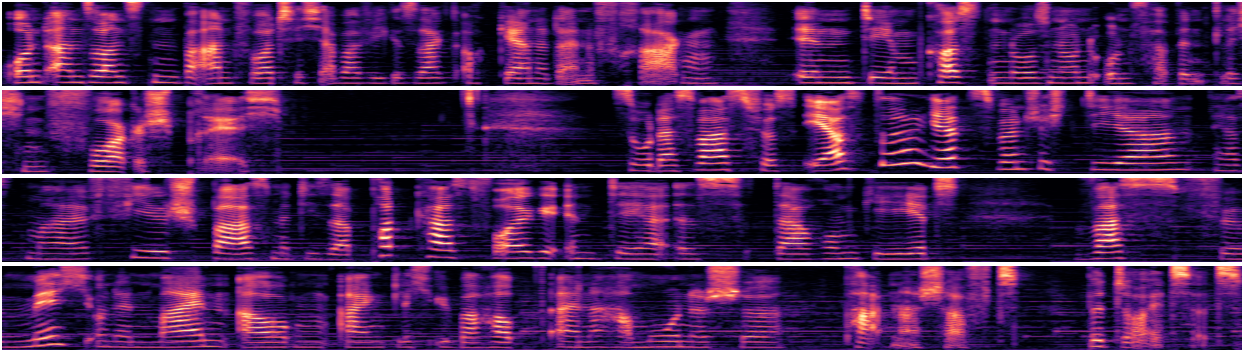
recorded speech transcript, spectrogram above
Und ansonsten beantworte ich aber, wie gesagt, auch gerne deine Fragen in dem kostenlosen und unverbindlichen Vorgespräch. So, das war's fürs Erste. Jetzt wünsche ich dir erstmal viel Spaß mit dieser Podcast-Folge, in der es darum geht, was für mich und in meinen Augen eigentlich überhaupt eine harmonische Partnerschaft bedeutet.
